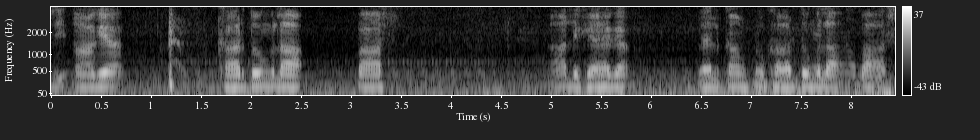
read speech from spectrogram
ਜੀ, ਆ ਗਿਆ। ਖਾਰਦੁੰਗਲਾ ਪਾਸ। ਆ ਲਿਖਿਆ ਹੈਗਾ ਵੈਲਕਮ ਟੂ ਖਾਰਦੁੰਗਲਾ ਪਾਸ।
